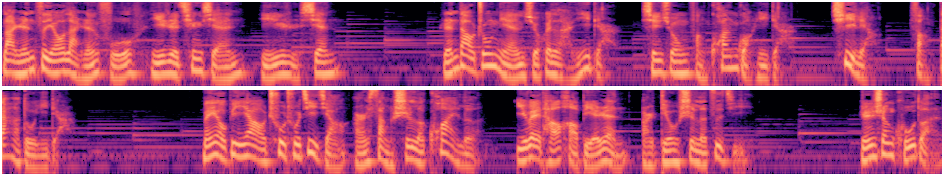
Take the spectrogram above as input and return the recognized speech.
懒人自有懒人福，一日清闲一日仙。人到中年，学会懒一点心胸放宽广一点气量放大度一点没有必要处处计较而丧失了快乐，一味讨好别人而丢失了自己。人生苦短，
